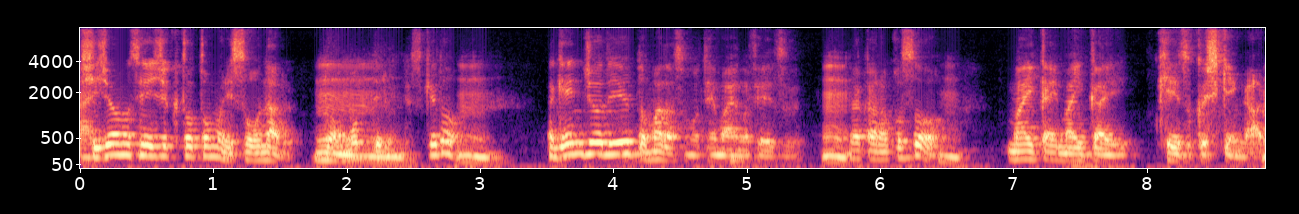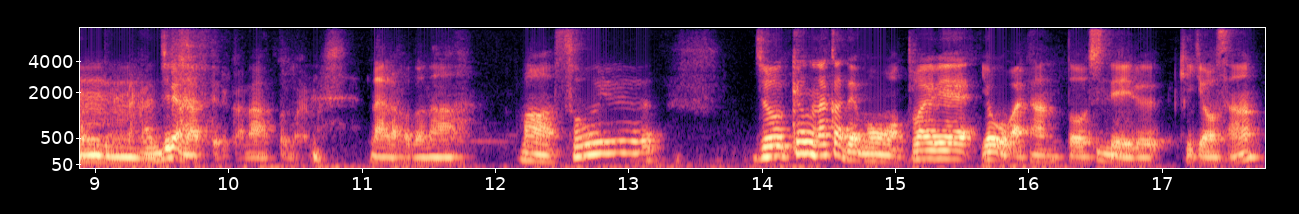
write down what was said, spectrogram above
市場の成熟とともにそうなるとは思ってるんですけどう、ん現状で言うとまだその手前のフェーズ。うんだからこそう、ん毎回毎回継続試験があるみたいな感じにはなってるかなと思います。なるほどな。まあ、そういう状況の中でも、とはいえ、用語が担当している企業さん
